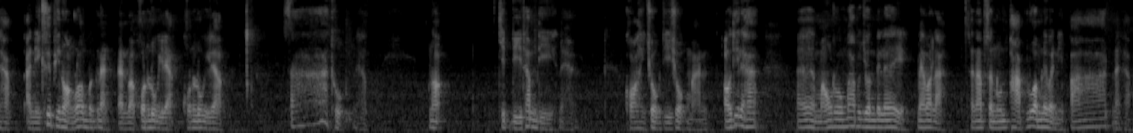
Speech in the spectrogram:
นะครับ อันนี้คือพี่น้องร่องเบิ่งหนั่นนั่นว่าคนลุกอีกแล้ว คนลุกอีกแล้วสาธุนะครับ เนาะคิดดีทำดีนะฮะขอให้โชคดีโชคหมันเอาที่เลยฮะเออเมาโรงภาพยนตร์ไปเลย แม่ว่าล่ะ สนับสนุนภาพร่วมเลยวันนี้ป้าดนะครับ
